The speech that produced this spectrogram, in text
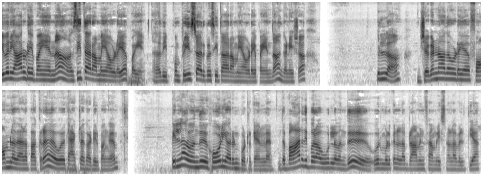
இவர் யாருடைய பையன்னா? சீதாராமையாவுடைய பையன். அதாவது இப்போ ப்ரீஸ்டாக இருக்கிற சீதாராமையாவுடைய பையன் தான் கணேஷா. பில்லா ஜெகநாதோடைய ஃபார்மில் வேலை பார்க்குற ஒரு கேரக்டராக காட்டியிருப்பாங்க. பில்லா வந்து ஹோலி அருண் போட்டிருக்கேன்ல. இந்த பாரதிபுரா ஊரில் வந்து ஊர் முழுக்க நல்லா பிராமின் ஃபேமிலிஸ் நல்லா வெல்த்தியாக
